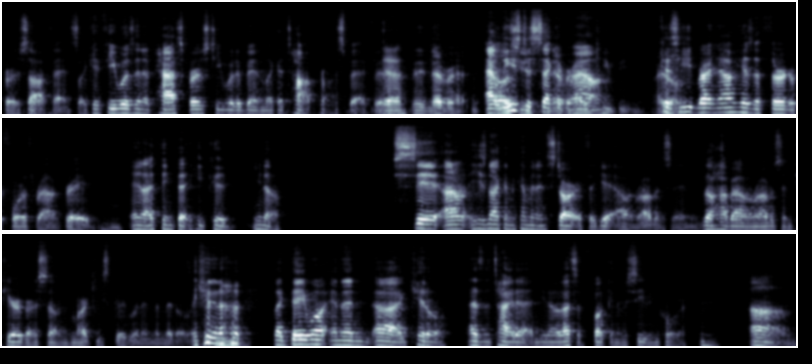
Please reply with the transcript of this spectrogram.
first offense. Like if he was in a pass first, he would have been like a top prospect. Yeah. They never had. At least a second round, Because he right now he has a third or fourth round grade, Mhm. and I think that he could, you know, sit. I don't. He's not going to come in and start if they get Allen Robinson. They'll have Allen Robinson, Pierre Garcon, and Marquise Goodwin in the middle. You know, Mhm. like they want, and then uh, Kittle as the tight end. You know, that's a fucking receiving corps. Mhm. Um,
